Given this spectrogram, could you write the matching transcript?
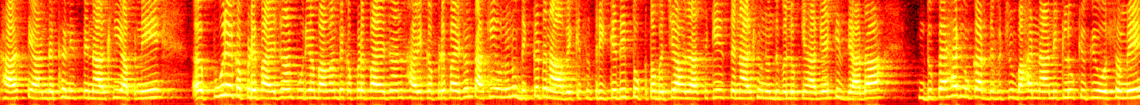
ਖਾਸ ਧਿਆਨ ਰੱਖਣ, ਇਸ ਦੇ ਨਾਲ ਹੀ ਆਪਣੇ ਪੂਰੇ ਕੱਪੜੇ ਪਾਏ ਜਾਣ, ਪੂਰੀਆਂ ਬਾਹਾਂ ਦੇ ਕੱਪੜੇ ਪਾਏ ਜਾਣ, ਸਾਰੇ ਕੱਪੜੇ ਪਾਏ ਜਾਣ ਤਾਂ ਕਿ ਉਹਨਾਂ ਨੂੰ ਦਿੱਕਤ ਨਾ ਆਵੇ, ਕਿਸੇ ਤਰੀਕੇ ਦੀ ਧੁੱਪ ਤੋਂ ਬਚਿਆ ਹੋ ਜਾ ਸਕੇ। ਇਸ ਦੇ ਨਾਲ ਹੀ ਉਹਨਾਂ ਦੇ ਵੱਲੋਂ ਕਿਹਾ ਗਿਆ ਕਿ ਜ਼ਿਆਦਾ ਦੁਪਹਿਰ ਨੂੰ ਘਰ ਦੇ ਵਿੱਚੋਂ ਬਾਹਰ ਨਾ ਨਿਕਲੋ, ਕਿਉਂਕਿ ਉਸ ਸਮੇਂ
